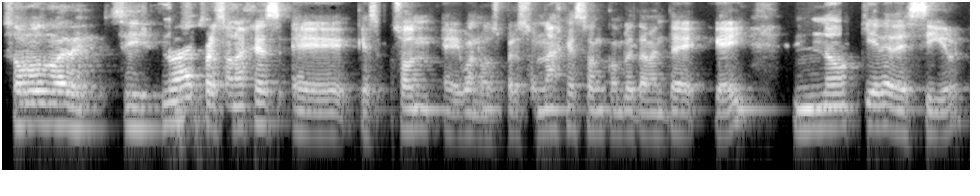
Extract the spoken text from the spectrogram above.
Somos nueve, sí. Nueve personajes eh, que son, eh, bueno, los personajes son completamente gay. No quiere decir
